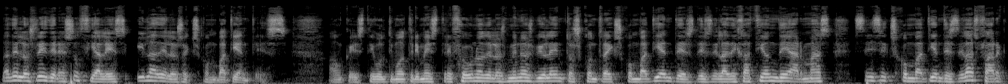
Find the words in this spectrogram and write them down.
la de los líderes sociales y la de los excombatientes. Aunque este último trimestre fue uno de los menos violentos contra excombatientes desde la dejación de armas, seis excombatientes de las FARC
